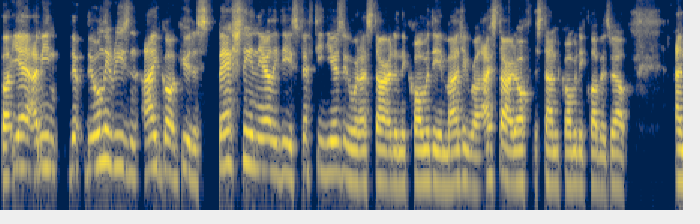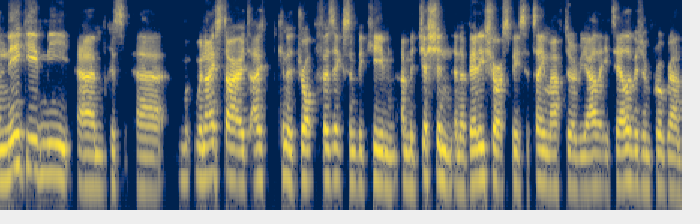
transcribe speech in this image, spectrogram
But yeah, I mean, the, the only reason I got good, especially in the early days, 15 years ago when I started in the comedy and magic world, I started off at the Stand Comedy Club as well. And they gave me, um, because uh, when I started, I kind of dropped physics and became a magician in a very short space of time after a reality television program.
